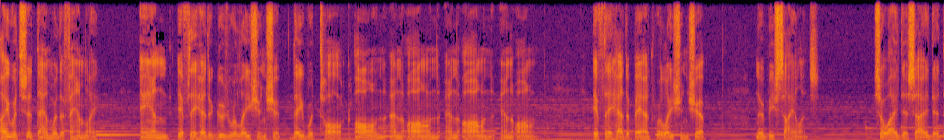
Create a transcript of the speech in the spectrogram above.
I would sit down with a family, and if they had a good relationship, they would talk on and on and on and on. If they had a bad relationship, there'd be silence. So I decided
